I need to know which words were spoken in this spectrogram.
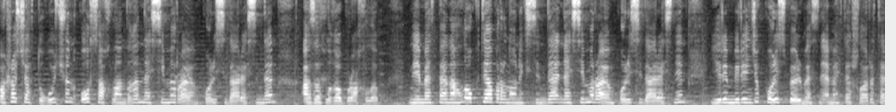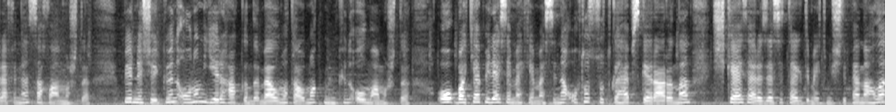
başa çatdığı üçün o saxlandığı Nəsimi rayon polis idarəsindən azadlığa buraxılıb. Nemət Pənahlı oktyabrın 12-də Nəsimi rayon polis idarəsinin 21-ci polis bölməsinin əməkdaşları tərəfindən saxlanmışdı. Bir neçə gün onun yeri haqqında məlumat almaq mümkün olmamışdı. O, Bakı Apellyasiya Məhkəməsinə 30 sutka həbs qərarından şikayət ərizəsi təqdim etmişdi. Pənahlı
